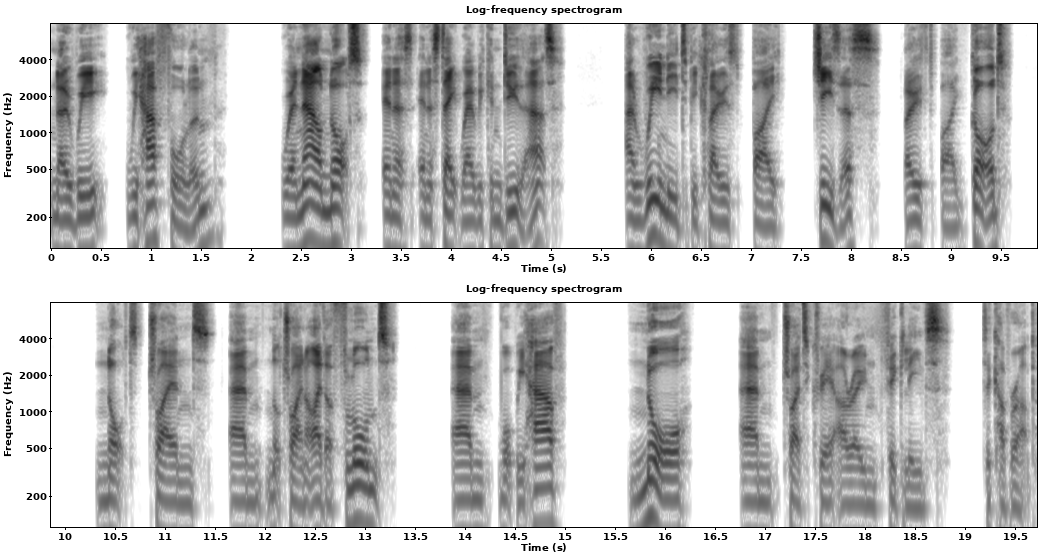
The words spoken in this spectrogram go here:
no we we have fallen. We're now not in a in a state where we can do that. And we need to be clothed by jesus clothed by god not try and um not try and either flaunt um what we have nor um try to create our own fig leaves to cover up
